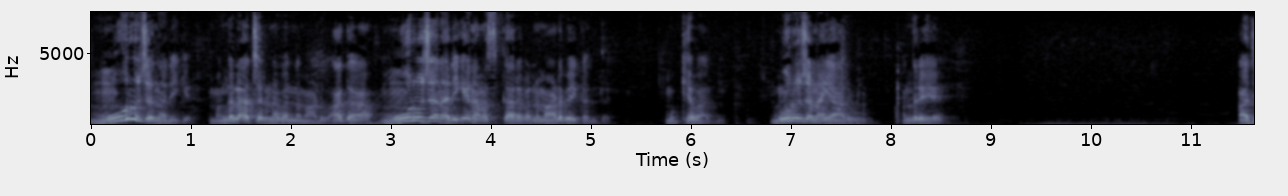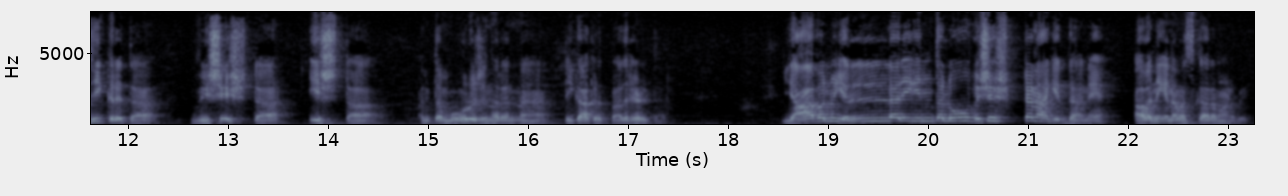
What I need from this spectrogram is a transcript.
ಮೂರು ಜನರಿಗೆ ಮಂಗಲಾಚರಣವನ್ನ ಮಾಡುವಾಗ ಮೂರು ಜನರಿಗೆ ನಮಸ್ಕಾರವನ್ನು ಮಾಡಬೇಕಂತೆ. ಮುಖ್ಯವಾಗಿ ಮೂರು ಜನ ಯಾರು ಅಂದ್ರೆ ಅಧಿಕೃತ, ವಿಶಿಷ್ಟ, ಇಷ್ಟ ಅಂತ ಮೂರು ಜನರನ್ನ ಟೀಕಾಕೃತ್ಪಾದರು ಹೇಳ್ತಾರೆ. ಯಾವನು ಎಲ್ಲರಿಗಿಂತಲೂ ವಿಶಿಷ್ಟನಾಗಿದ್ದಾನೆ ಅವನಿಗೆ ನಮಸ್ಕಾರ ಮಾಡಬೇಕು.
